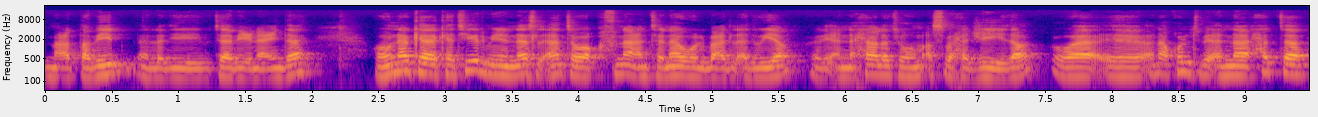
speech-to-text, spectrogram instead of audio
مع الطبيب الذي يتابعنا عنده. وهناك كثير من الناس الآن توقفنا عن تناول بعض الأدوية لأن حالتهم أصبحت جيدة وأنا قلت بأن حتى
